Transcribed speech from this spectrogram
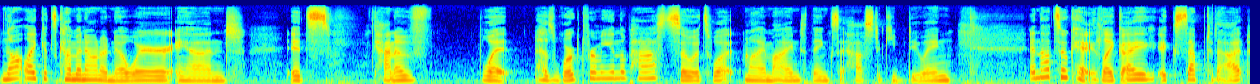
not like it's coming out of nowhere and it's kind of what has worked for me in the past, so it's what my mind thinks it has to keep doing. And that's okay. Like, I accept that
